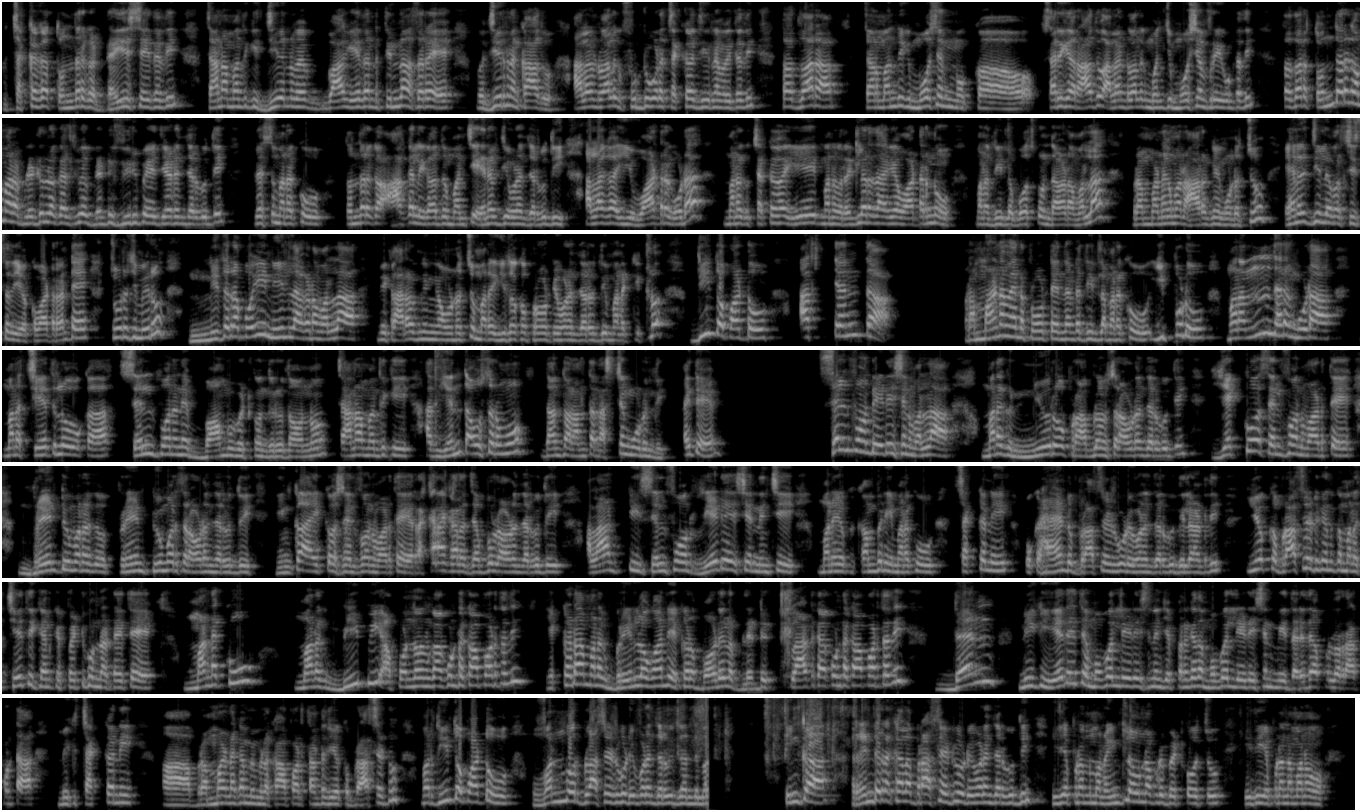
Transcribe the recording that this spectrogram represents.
చక్కగా తొందరగా డైజెస్ట్ అవుతుంది చాలా మందికి జీర్ణ బాగా ఏదైనా తిన్నా సరే జీర్ణం కాదు. అలాంటి వాళ్ళకి ఫుడ్ కూడా చక్కగా జీర్ణం అవుతుంది తద్వారా చాలా మందికి మోషన్ సరిగా రాదు. అలాంటి వాళ్ళకి మంచి మోషన్ ఫ్రీ ఉంటుంది. తద్వారా తొందరగా మన బ్లడ్లో కలిసిపోయి బ్లడ్ ప్యూరిఫై చేయడం జరుగుతుంది ప్లస్ మనకు తొందరగా ఆకలి కాదు మంచి ఎనర్జీ ఇవ్వడం జరుగుతుంది అలాగా ఈ వాటర్ కూడా మనకు చక్కగా ఏ మనం రెగ్యులర్ తాగే వాటర్ను మనం దీంట్లో పోసుకొని తాగడం వల్ల బ్రహ్మాండంగా మన ఆరోగ్యంగా ఉండొచ్చు. ఎనర్జీ లెవెల్స్ ఇస్తుంది ఈ యొక్క వాటర్. అంటే చూడొచ్చు మీరు నిద్రపోయి నీళ్ళు తాగడం వల్ల మీకు ఆరోగ్యంగా ఉండొచ్చు. మరి ఇదొక ప్రోటీన్ ఇవ్వడం జరుగుతుంది మన కిట్లో. దీంతో పాటు అత్యంత బ్రహ్మాండమైన ప్రోడక్ట్ ఏంటంటే దీంట్లో మనకు ఇప్పుడు మనందరం కూడా మన చేతిలో ఒక సెల్ ఫోన్ అనే బాంబు పెట్టుకొని తిరుగుతా ఉన్నాం. చాలా మందికి అది ఎంత అవసరమో దాంతో అంత నష్టం కూడా ఉంది. అయితే సెల్ ఫోన్ రేడియేషన్ వల్ల మనకు న్యూరో ప్రాబ్లమ్స్ రావడం జరుగుద్ది. ఎక్కువ సెల్ ఫోన్ వాడితే బ్రెయిన్ ట్యూమర్ బ్రెయిన్ ట్యూమర్స్ రావడం జరుగుద్ది. ఇంకా ఎక్కువ సెల్ ఫోన్ వాడితే రకరకాల జబ్బులు రావడం జరుగుద్ది. అలాంటి సెల్ ఫోన్ రేడియేషన్ నుంచి మన యొక్క కంపెనీ మనకు చక్కని ఒక హ్యాండ్ బ్రాస్లెట్ కూడా ఇవ్వడం జరుగుద్ది ఇలాంటిది. ఈ యొక్క బ్రాస్లెట్ కనుక మన చేతికి కనుక పెట్టుకున్నట్టయితే మనకు మనకు బీపీ అప్ అండ్ డౌన్ కాకుండా కాపాడుతుంది. ఎక్కడ మనకు బ్రెయిన్లో కానీ ఎక్కడ బాడీలో బ్లడ్ క్లాట్ కాకుండా కాపాడుతుంది. దెన్ నీకు ఏదైతే మొబైల్ రేడియేషన్ అని చెప్పాను కదా మొబైల్ రేడియేషన్ మీ దరిదాపుల్లో రాకుండా మీకు చక్కని బ్రహ్మాండంగా మిమ్మల్ని కాపాడుతుంటుంది ఈ యొక్క బ్రాస్లెట్ మరి దీంతో పాటు వన్ మోర్ బ్రాస్లెట్ కూడా ఇవ్వడం జరుగుతుంది ఇంకా రెండు రకాల బ్రాస్లెట్ కూడా ఇవ్వడం జరుగుద్ది. ఇది ఎప్పుడన్నా మనం ఇంట్లో ఉన్నప్పుడు పెట్టుకోవచ్చు. ఇది ఎప్పుడన్నా మనం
